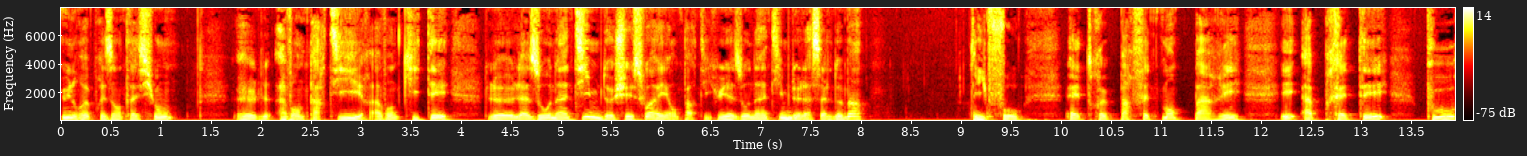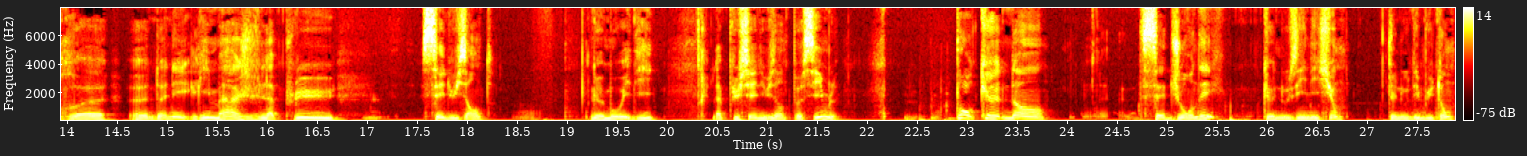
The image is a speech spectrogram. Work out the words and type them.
une représentation avant de partir, avant de quitter la zone intime de chez soi, et en particulier la zone intime de la salle de bain. Il faut être parfaitement paré et apprêté pour euh, euh, donner l'image la plus séduisante, le mot est dit, la plus séduisante possible, pour que dans cette journée que nous initions, que nous débutons,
